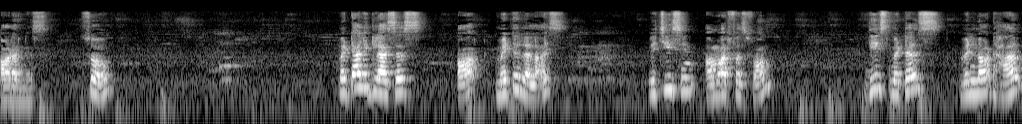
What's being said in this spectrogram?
orderness. So, metallic glasses or metal alloys which is in amorphous form. These metals will not have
